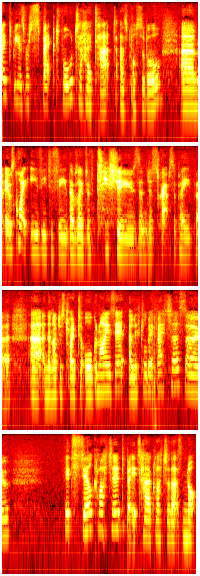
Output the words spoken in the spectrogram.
Tried to be as respectful to her tat as possible. Um, it was quite easy to see there was loads of tissues and just scraps of paper uh, and then I just tried to organise it a little bit better. So it's still cluttered but it's her clutter. That's not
